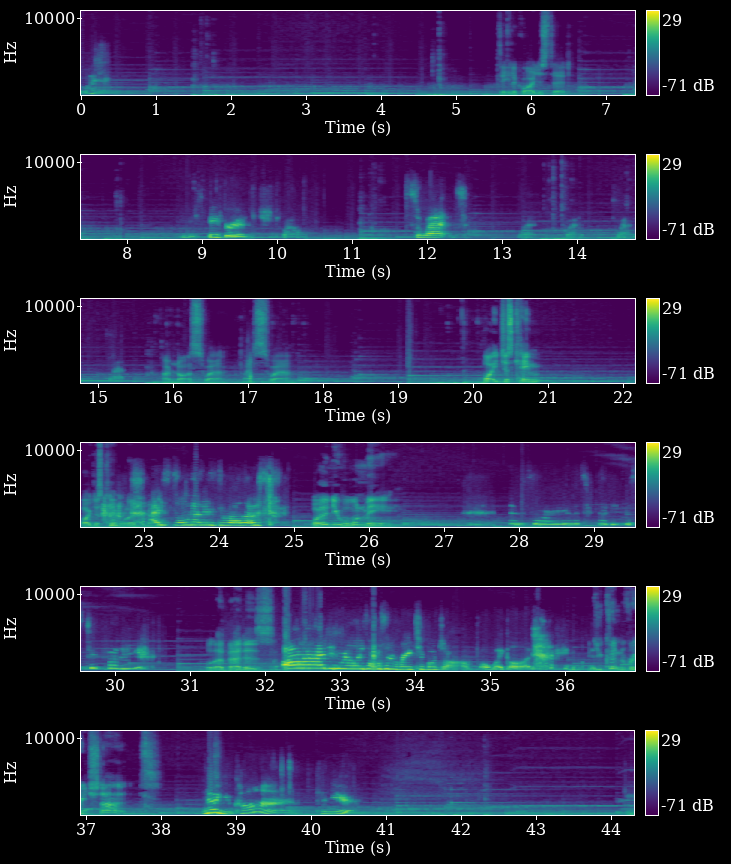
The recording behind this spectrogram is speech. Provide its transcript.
What? Dig, look what I just did. You speed bridged. Wow. Sweat. Sweat. Sweat. Sweat. Sweat. I'm not a sweat, I swear. White just came. White just came all over me. I saw that as well. That was. Why didn't you warn me? I'm sorry. It was funny. It was too funny. Well, their bed is. Oh, I didn't realize I was in a reachable jump. Oh my god. You couldn't reach that? No, you can't. Can you?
